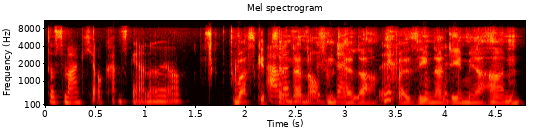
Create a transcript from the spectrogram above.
das mag ich auch ganz gerne, ja. Was gibt es denn dann auf dem Teller bei Sina Demir Hahn?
